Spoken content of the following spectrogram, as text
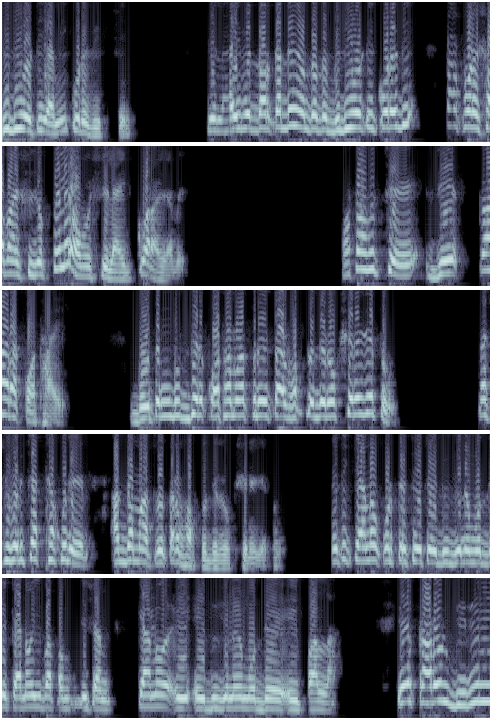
ভিডিওটি আমি করে দিচ্ছি। যে লাইভের দরকার নেই, অন্তত ভিডিওটি করে দিই, তারপরে সময় সুযোগ পেলে অবশ্যই লাইভ করা যাবে। কথা হচ্ছে যে কারা কথায়? গৌতম বুদ্ধের কথা মাত্রই তার ভক্তদের রোগ সেরে যেত? নাকি হরিচাঁদ ঠাকুরের আজ্ঞা মাত্র তার ভক্তদের রোগ সেরে যেত? এটি কেন করতে চেয়েছে এই দুজনের মধ্যে? কেনই বা কম্পিটিশন কেন এই এই দুজনের মধ্যে এই পাল্লা? এর কারণ বিভিন্ন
